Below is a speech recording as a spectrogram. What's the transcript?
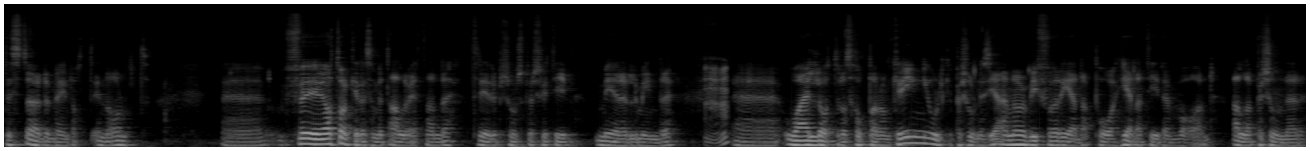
Det störde mig något enormt. Eh, för jag tolkar det som ett allvetande tredjepersonsperspektiv, mer eller mindre. Mm. Eh, Wild låter oss hoppa omkring i olika personers hjärnor och vi får reda på hela tiden vad alla personer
